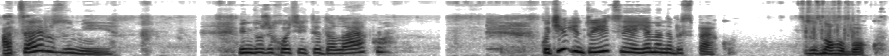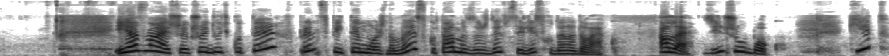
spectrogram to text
А цей розуміє. Він дуже хоче йти далеко. Котів інтуїція є на небезпеку з одного боку. І я знаю, що якщо йдуть коти, в принципі, йти можна. Ми з котами завжди в селі сходили далеко. Але з іншого боку, кіт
